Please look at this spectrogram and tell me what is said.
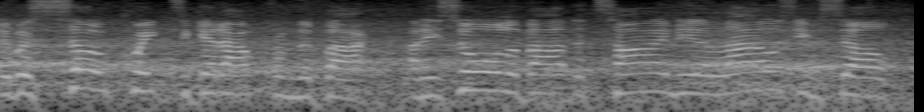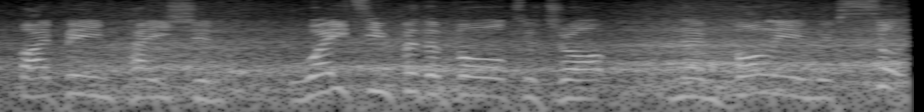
They were so quick to get out from the back, and it's all about the time he allows himself by being patient, waiting for the ball to drop, and then volleying with such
